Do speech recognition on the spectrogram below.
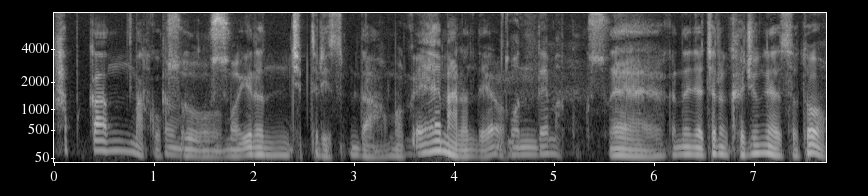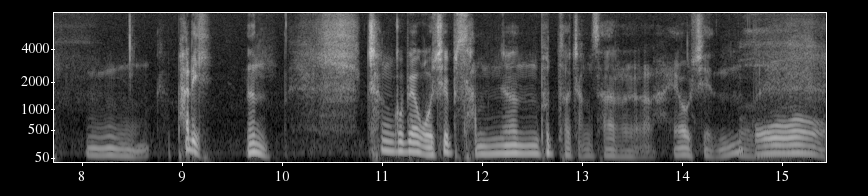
합강 막국수, 합강 막국수. 뭐 이런 집들이 있습니다. 뭐 꽤 많은데요. 원대 막국수. 네, 근데 이제 저는 그 중에서도 음, 파리는 1953년부터 장사를 해오신 오.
